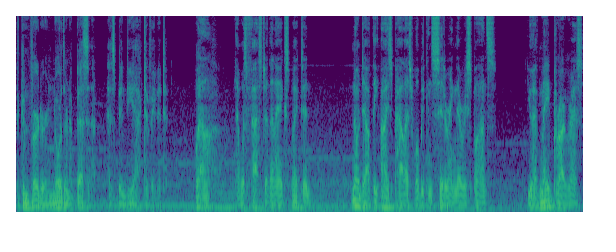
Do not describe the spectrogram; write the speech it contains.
The converter in northern Abessa has been deactivated. Well, that was faster than I expected. No doubt the Ice Palace will be considering their response. You have made progress,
